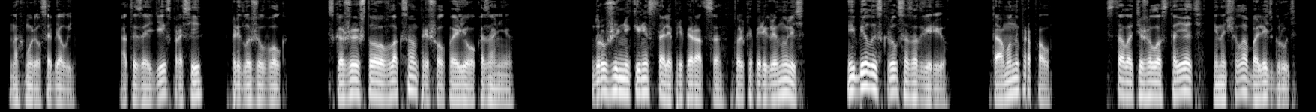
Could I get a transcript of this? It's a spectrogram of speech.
— нахмурился Белый. «А ты зайди, спроси», — предложил Волк. «Скажи, что Влаксан пришел по ее указанию». Дружинники не стали припираться, только переглянулись, и Белый скрылся за дверью. Там он и пропал. Стало тяжело стоять, и начала болеть грудь.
